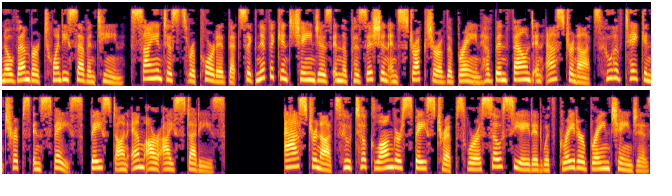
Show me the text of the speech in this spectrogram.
November 2017, scientists reported that significant changes in the position and structure of the brain have been found in astronauts who have taken trips in space, based on MRI studies. Astronauts who took longer space trips were associated with greater brain changes.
